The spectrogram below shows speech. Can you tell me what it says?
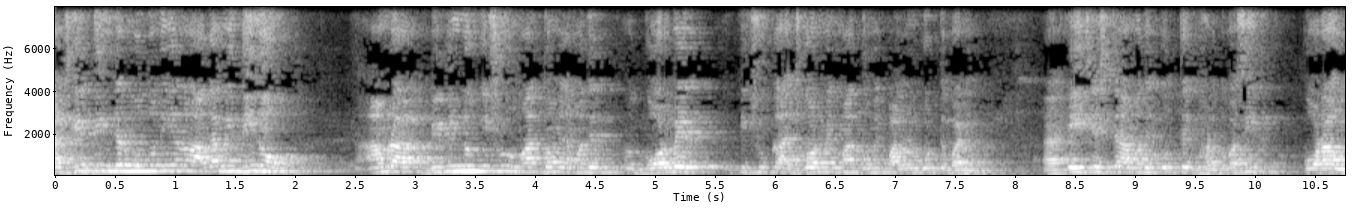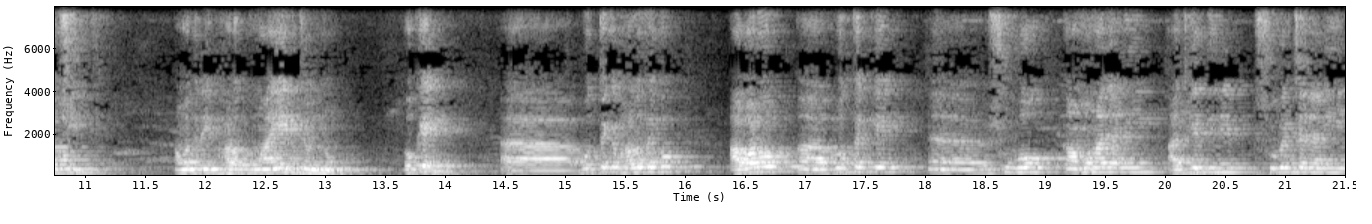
আজকের দিনটার মতনই যেন আগামী দিনও আমরা বিভিন্ন কিছুর মাধ্যমে আমাদের গর্বের কিছু কাজকর্মের মাধ্যমে পালন করতে পারি। এই চেষ্টা আমাদের প্রত্যেক ভারতবাসীর করা উচিত, আমাদের এই ভারত মায়ের জন্য। ওকে প্রত্যেকে ভালো থেকো। আবারও প্রত্যেককে শুভ কামনা জানিয়ে, আজকের দিনের শুভেচ্ছা জানিয়ে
